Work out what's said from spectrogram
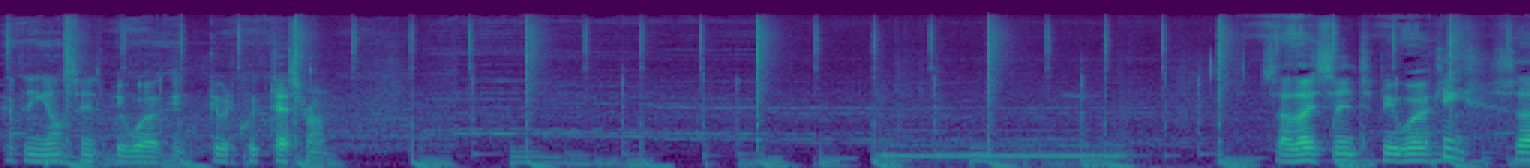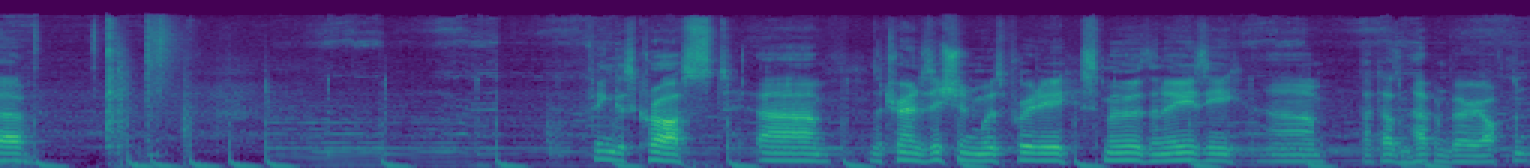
everything else seems to be working. Give it a quick test run so they seem to be working so fingers crossed. Um, the transition was pretty smooth and easy. Um, that doesn't happen very often.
